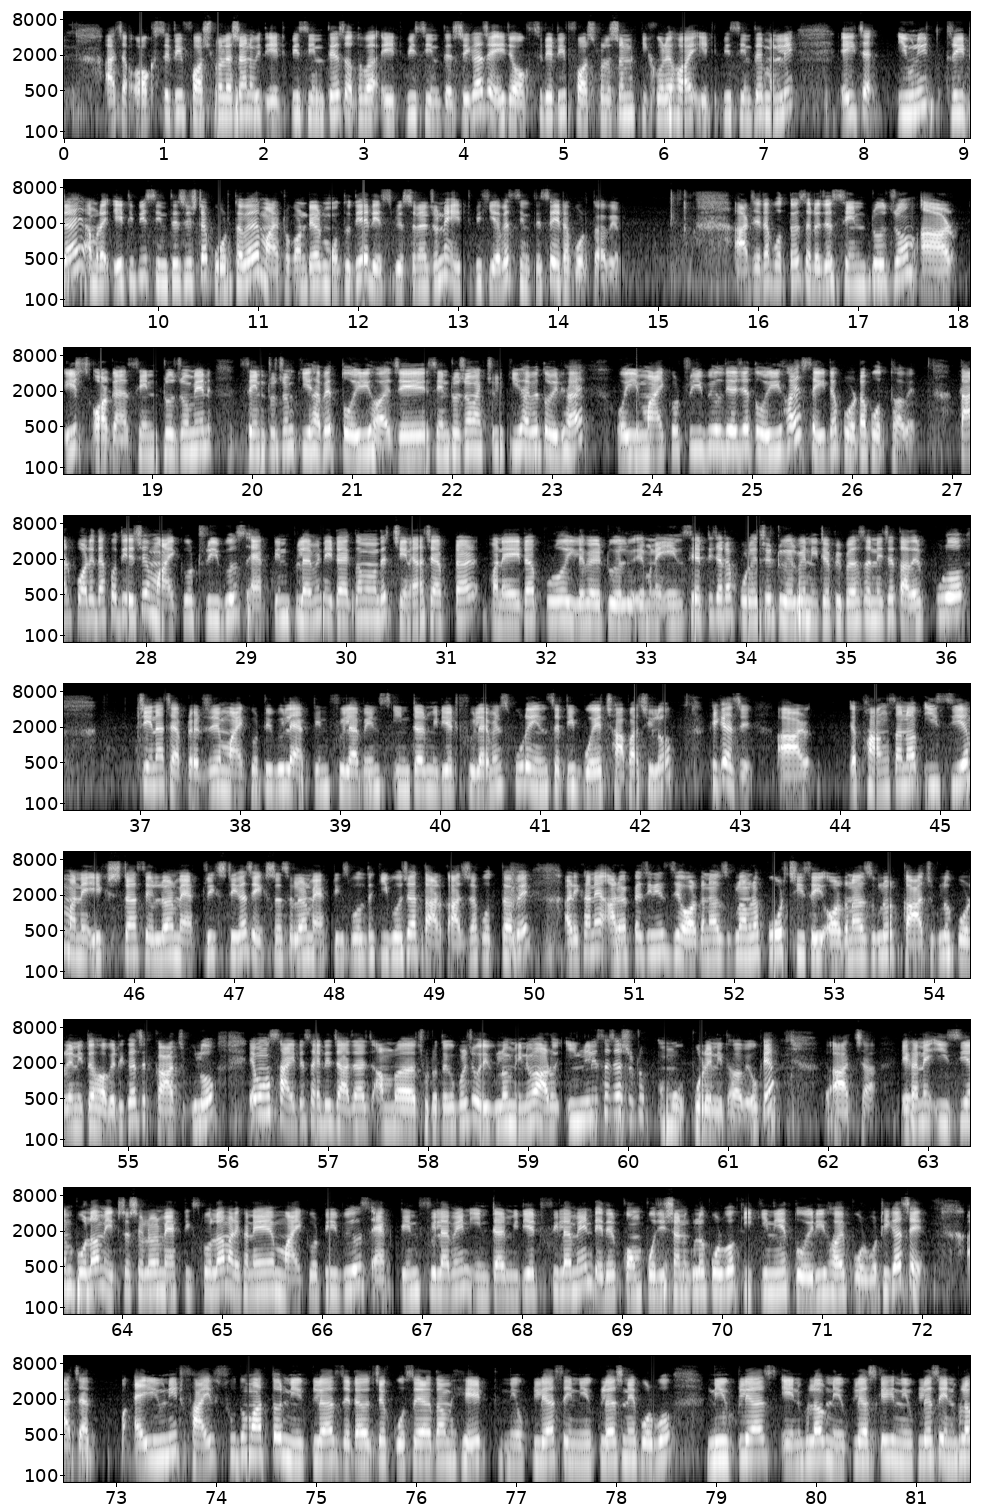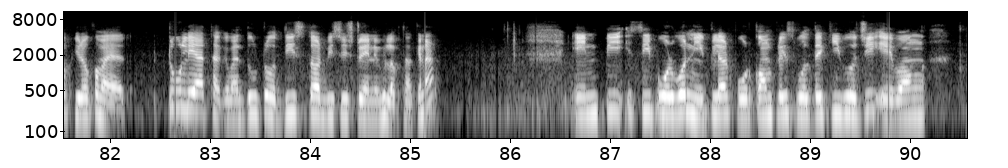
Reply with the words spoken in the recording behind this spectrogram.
আচ্ছা oxidative phosphorylation with ATP synthase অথবা এটিপি সিনথেস ঠিক আছে? এই যে অক্সিডেটিভ ফসফোরিলেশন কি করে হয় এটিপি সিনথেস মেনলি এই ইউনিট থ্রিটায় আমরা এটিপি সিনথেসিসটা পড়তে হবে মাইটোকন্ড্রিয়ার মধ্য দিয়ে রেসপিরেশনের জন্য এটিপি কীভাবে সিনথেসিস এটা পড়তে হবে। আর যেটা পড়তে হবে সেটা হচ্ছে সেন্ট্রোজোম আর ইটস অর্গান সেন্ট্রোজোমের, সেন্ট্রোজোম কীভাবে তৈরি হয়, যে সেন্ট্রোজোম অ্যাকচুয়ালি কীভাবে তৈরি হয়, ওই মাইক্রোট্রিবিউল দিয়ে যে তৈরি হয়, সেইটা পুরোটা পড়তে হবে। তারপরে দেখো দিয়েছে মাইক্রো মাইক্রোট্রিবিউলস অ্যাক্টিন ফিলামেন্ট এটা একদম আমাদের চেনা চ্যাপ্টার মানে এটা পুরো ইলেভেন টুয়েলভ মানে এনসিআরটি যারা পড়েছে টুয়েলভে নিটের প্রিপারেশন নিয়েছে, তাদের পুরো চেনা চ্যাপ্টার যে microtubule actin filaments intermediate filaments পুরো ইনসেটিভ বইয়ে ছাপা ছিল, ঠিক আছে? আর ফাংশন অফ ইসিএ মানে এক্সট্রা সেলুলার ম্যাট্রিক্স ঠিক আছে? এক্সট্রা সেলুলার ম্যাট্রিক্স বলতে কি বোঝায়? তার কাজটা করতে হবে। আর এখানে আরও একটা জিনিস, যে অর্গানালসগুলো আমরা পড়ছি, সেই অর্গানালসগুলোর কাজগুলো পড়ে নিতে হবে, ঠিক আছে? কাজগুলো এবং সাইডে সাইডে যা যা আমরা ছোট থেকে পড়েছি, ওইগুলো মিনিমাম আরও ইংলিশে জাস্ট একটু পড়ে নিতে হবে ওকে আচ্ছা এখানে ইসিএম পড়লাম এক্সট্রা সেলুলার ম্যাট্রিক্স পড়লাম আর এখানে microtubules actin filament intermediate filament এদের কম্পোজিশনগুলো পড়ব, কি কি নিয়ে তৈরি হয় পড়ব, ঠিক আছে? আচ্ছা ইউনিট ফাইভ শুধুমাত্র নিউক্লিয়াস যেটা হচ্ছে কোষের একদম হেড নিউক্লিয়াস এই নিউক্লিয়াস নিয়ে পড়ব। নিউক্লিয়াস এনভেলপ নিউক্লিয়াসকে নিউক্লিয়াস এনভেলপ কীরকম হয় টু লেয়ার থাকে মানে দুটো দ্বিস্তর বিশিষ্ট এনভেলপ থাকে না? এনপিসি পড়ব নিউক্লিয়ার পোর কমপ্লেক্স বলতে কি বুঝি? এবং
